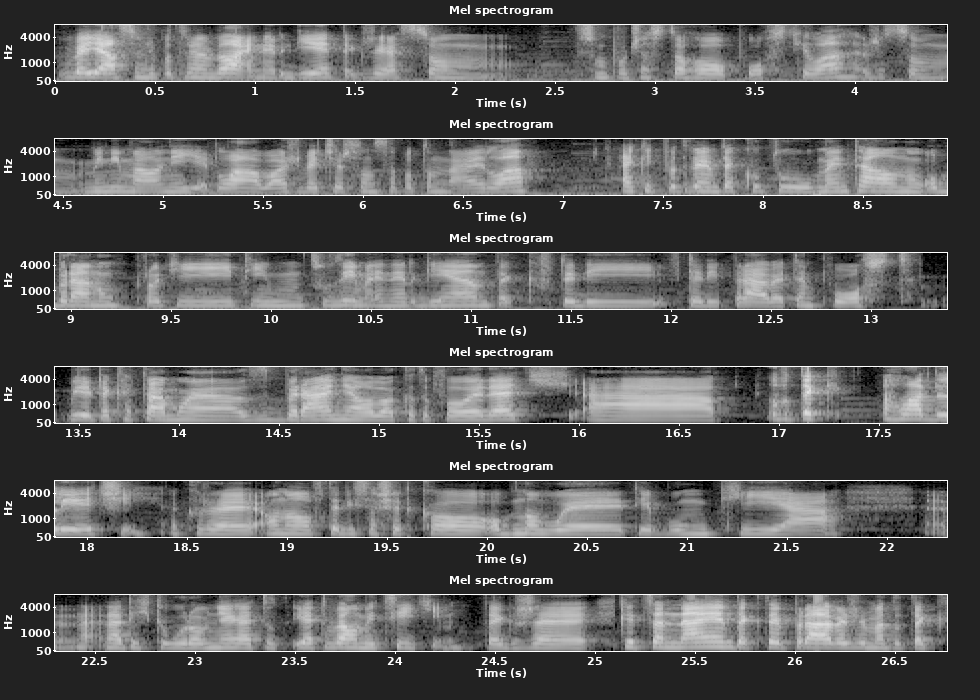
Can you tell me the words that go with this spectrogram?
vedela som, že potrebujem veľa energie, takže ja som som počas toho postila, že som minimálne jedla a až večer som sa potom najedla. Aj keď potrebujem takú tú mentálnu obranu proti tým cudzím energiám, tak vtedy, vtedy práve ten pôst je taká tá moja zbraň, alebo ako to povedať. A, lebo tak hlad lieči. Akože ono vtedy sa všetko obnovuje, tie bunky a na, na týchto úrovniach, ja to, ja to veľmi cítim. Takže keď sa najem, tak to je práve, že ma to tak,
